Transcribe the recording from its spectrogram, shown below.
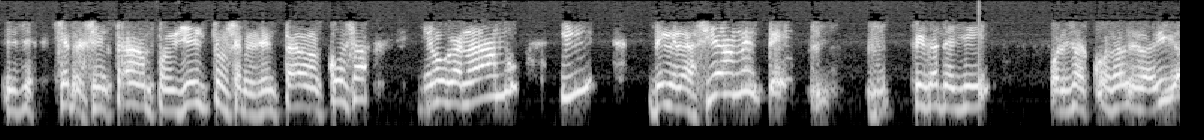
se presentaban proyectos, se presentaban cosas, no ganábamos y desgraciadamente, fíjate que por esas cosas de la vida,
